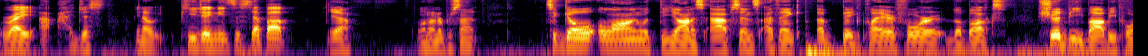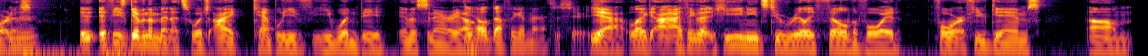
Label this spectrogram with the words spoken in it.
Right? I, I just you know PJ needs to step up. Yeah, one hundred percent. To go along with the Giannis absence, I think a big player for the Bucks should be Bobby Portis. Mm-hmm. If he's given the minutes, which I can't believe he wouldn't be in this scenario. He'll definitely get minutes this series. Yeah, like I, I think that he needs to really fill the void for a few games. Um,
